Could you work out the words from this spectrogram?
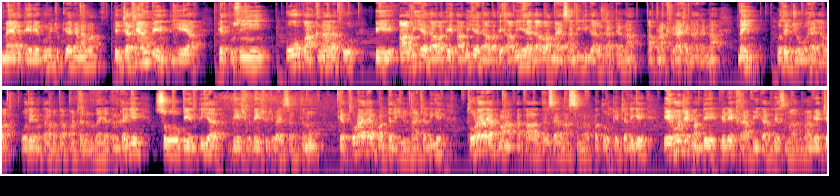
ਮੈਂ ਕਿ ਤੇਰੇ ਅੱਗੋਂ ਵੀ ਚੁੱਕਿਆ ਜਾਣਾ ਵਾ। ਤੇ ਜਥਿਆਂ ਨੂੰ ਬੇਨਤੀ ਇਹ ਆ ਕਿ ਤੁਸੀਂ ਉਹ ਪੱਖ ਨਾ ਰੱਖੋ ਵੀ ਆ ਵੀ ਹੈਗਾ ਵਾ ਤੇ ਆ ਵੀ ਹੈਗਾ ਵਾ ਤੇ ਆ ਵੀ ਹੈਗਾ ਵਾ, ਮੈਂ ਸਾਂਝੀ ਜੀ ਗੱਲ ਕਰ ਜਾਣਾ ਆਪਣਾ ਖੜਾ ਛਡਾ ਜਾਣਾ ਨਹੀਂ, ਉਹਦੇ ਜੋ ਹੈਗਾ ਵਾ, ਉਹਦੇ ਮੁਤਾਬਕ ਆਪਾਂ ਚੱਲਣ ਦਾ ਯਤਨ ਕਰੀਏ। ਸੋ ਬੇਨਤੀ ਆ ਦੇਸ਼ ਵਿਦੇਸ਼ ਵਿੱਚ ਵਾਇ ਸੰਗਤ ਨੂੰ ਕਿ ਥੋੜਾ ਜਿਹਾ ਆਪਾਂ ਦਲੀਲ ਨਾਲ ਚੱਲੀਏ ਥੋੜਾ ਜਿਹਾ ਆਪਾਂ ਅਕਾਲ ਤਖਤ ਸਾਹਿਬ ਨਾਲ ਸਮਰਪਿਤ ਹੋ ਕੇ ਚੱਲੀਏ। ਇਹੋ ਜਿਹੇ ਬੰਦੇ ਜਿਹੜੇ ਖਰਾਬੀ ਕਰਦੇ ਸਮਾਗਮਾਂ ਵਿੱਚ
